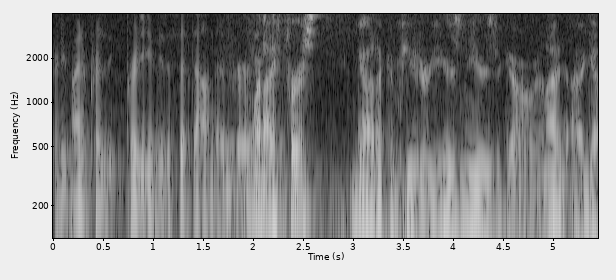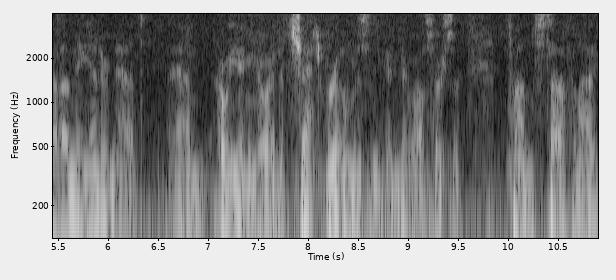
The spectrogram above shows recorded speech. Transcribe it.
Or do you find it pretty, pretty easy to sit down there for? when I first got a computer years and years ago, and I, I got on the internet, and oh, you can go into chat rooms and you can do all sorts of fun stuff. And I,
